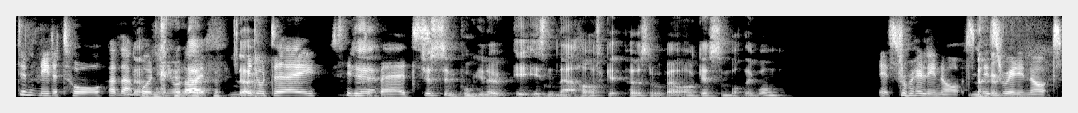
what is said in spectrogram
Didn't need a tour at that No, point in your life, no. in your day. Just needed Yeah, to bed. Just simple. You know, it isn't that hard to get personal about our guests and what they want. It's really not. No. It's really not.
